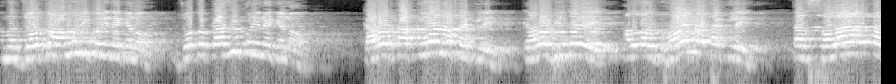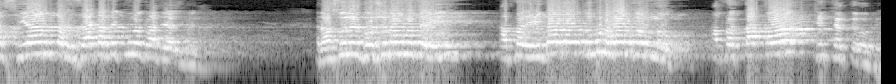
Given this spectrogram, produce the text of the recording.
আমরা যত আমলই করি না কেন, যত কাজই করি না কেন, কারও তাকুয়া না থাকলে কারও ভিতরে আল্লাহর ভয় না থাকলে তার সলাদ তার সিয়াম, তার জাকাতে কোনো কাজে আসবে না। রাসূলের ঘোষণা অনুযায়ী আপনার ইবাদত কবুল হওয়ার জন্য আপনার তাকুয়া ঠিক থাকতে হবে।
